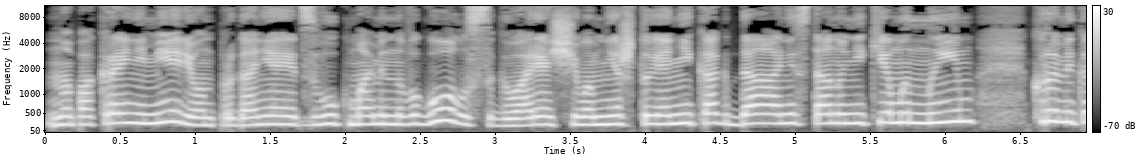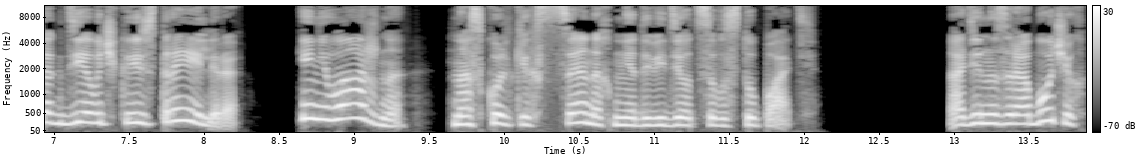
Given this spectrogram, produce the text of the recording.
Но, по крайней мере, он прогоняет звук маминого голоса, говорящего мне, что я никогда не стану никем иным, кроме как девочка из трейлера. И неважно, на скольких сценах мне доведется выступать. Один из рабочих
